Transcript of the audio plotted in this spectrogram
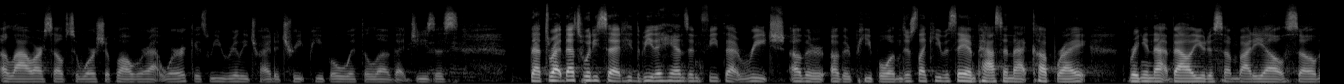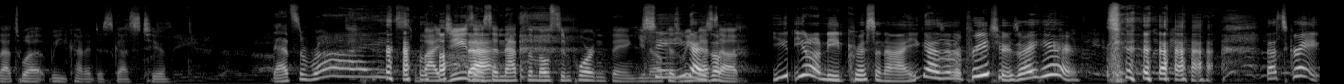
allow ourselves to worship while we're at work is we really try to treat people with the love that Jesus that's right. That's what he said. He'd be the hands and feet that reach other other people, and just like he was saying, passing that cup, right, bringing that value to somebody else. So that's what we kind of discussed too. That's right. By Jesus, that. and that's the most important thing, you know, because we mess up. You, you don't need Chris and I. You guys are the preachers right here. That's great.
